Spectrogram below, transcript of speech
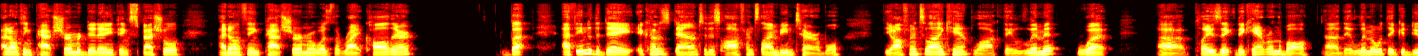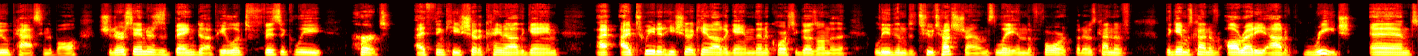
I don't think Pat Shurmur did anything special. I don't think Pat Shurmur was the right call there. But at the end of the day, it comes down to this offense line being terrible. The offensive line can't block. They limit what uh, plays they, they can't run the ball. Uh, they limit what they could do passing the ball. Shedeur Sanders is banged up. He looked physically hurt. I think he should have came out of the game. I, I tweeted he should have came out of the game. And then of course he goes on to lead them to two touchdowns late in the fourth. But it was kind of the game was kind of already out of reach. And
